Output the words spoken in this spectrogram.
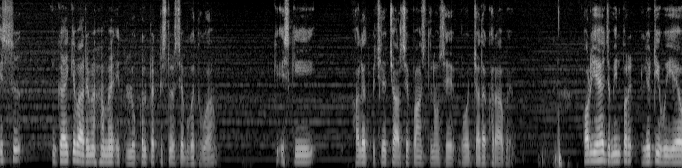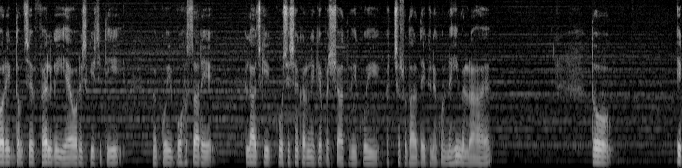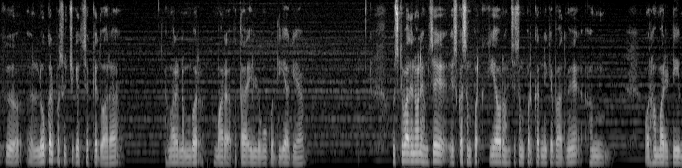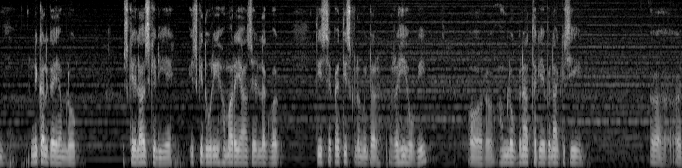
इस गाय के बारे में हमें एक लोकल प्रैक्टिशनर से अवगत हुआ कि इसकी हालत पिछले चार से पाँच दिनों से बहुत ज़्यादा ख़राब है। और यह ज़मीन पर लेटी हुई है और एकदम से फैल गई है और इसकी स्थिति में कोई बहुत सारे इलाज की कोशिशें करने के पश्चात भी कोई अच्छा सुधार देखने को नहीं मिल रहा है। तो एक लोकल पशु चिकित्सक के द्वारा हमारा नंबर, हमारा पता इन लोगों को दिया गया। उसके बाद इन्होंने हमसे इसका संपर्क किया और हमसे संपर्क करने के बाद में हम और हमारी टीम निकल गए हम लोग इसके इलाज के लिए। इसकी दूरी हमारे यहाँ से लगभग 30 से 35 किलोमीटर रही होगी और हम लोग बिना थके, बिना किसी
